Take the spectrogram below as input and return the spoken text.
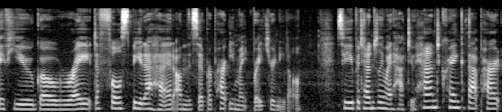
if you go right to full speed ahead on the zipper part, you might break your needle. So you potentially might have to hand crank that part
